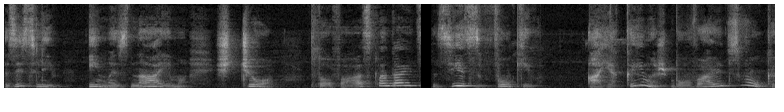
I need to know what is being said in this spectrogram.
зі слів, і ми знаємо, що слова складаються зі звуків. А якими ж бувають звуки?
